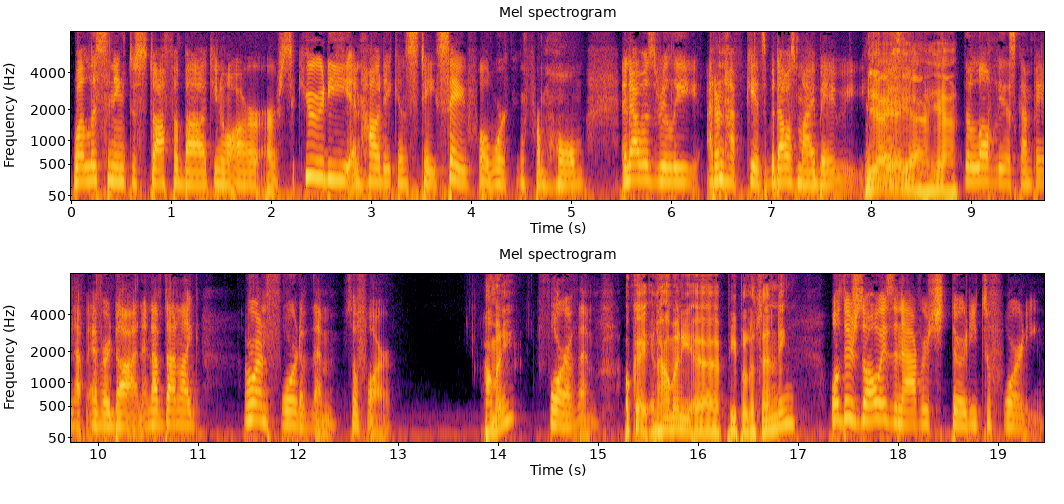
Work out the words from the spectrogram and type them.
while listening to stuff about, you know, our, our security and how they can stay safe while working from home. And that was really, I don't have kids, but that was my baby. Yeah, yeah, yeah, yeah. The loveliest campaign I've ever done. And I've done like around four of them so far. How many? Four of them. Okay, and how many uh, people attending? Well, there's always an average 30 to 40.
